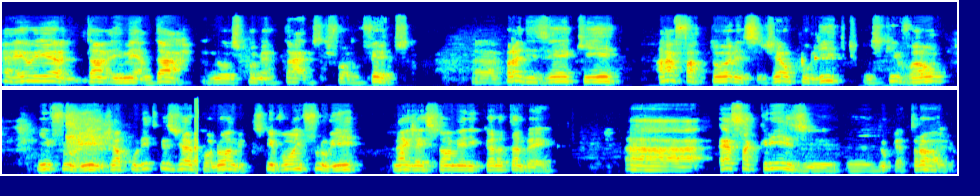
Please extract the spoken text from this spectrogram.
É, eu ia dar, emendar nos comentários que foram feitos uh, para dizer que há fatores geopolíticos que vão influir, geopolíticos e geoeconômicos, que vão influir na eleição americana também. Uh, essa crise uh, do petróleo,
